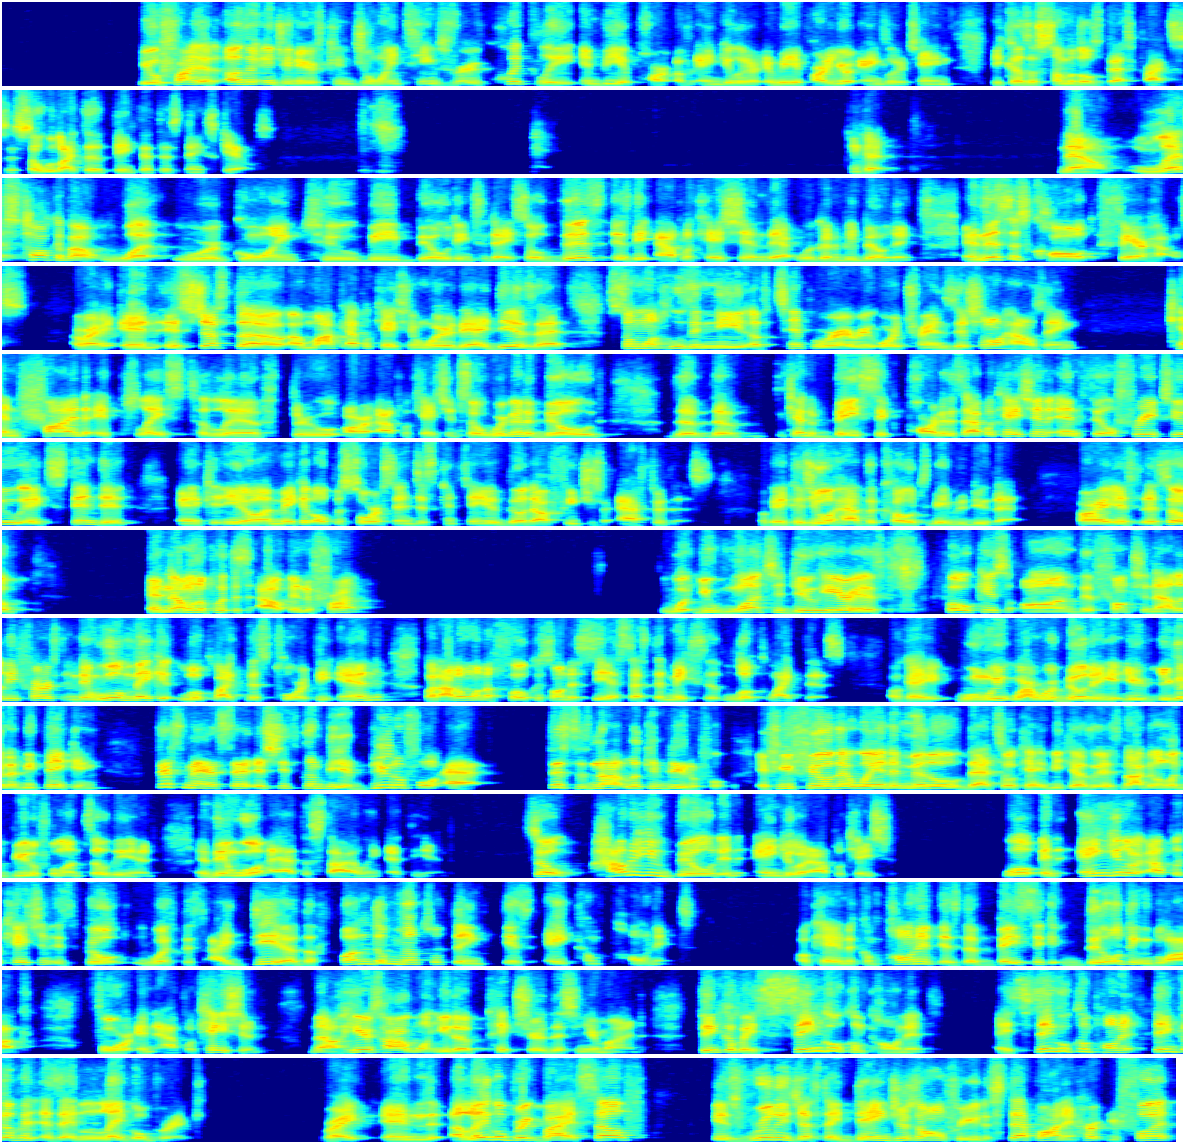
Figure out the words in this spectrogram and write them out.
you'll find that other engineers can join teams very quickly and be a part of Angular and be a part of your Angular team because of some of those best practices. So we'd like to think that this thing scales. Okay. Now, let's talk about what we're going to be building today. So this is the application that we're going to be building. And this is called Fairhouse. All right, and it's just a, a, mock application where the idea is that someone who's in need of temporary or transitional housing can find a place to live through our application. So we're gonna build the, the kind of basic part of this application and feel free to extend it and you know and make it open source and just continue to build out features after this, okay? Because you'll have the code to be able to do that. All right, it's so, and I wanna put this out in the front what you want to do here is focus on the functionality first, and then we'll make it look like this toward the end, but I don't want to focus on the CSS that makes it look like this. Okay, when we while we're building it, you, you're going to be thinking, this man said it's just going to be a beautiful app. This is not looking beautiful. If you feel that way in the middle, that's okay, because it's not going to look beautiful until the end. And then we'll add the styling at the end. So how do you build an Angular application? Well, an Angular application is built with this idea, the fundamental thing is a component. Okay, and the component is the basic building block for an application. Now, here's how I want you to picture this in your mind. Think of a single component, a single component, think of it as a Lego brick, right? And a Lego brick by itself is really just a danger zone for you to step on and hurt your foot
